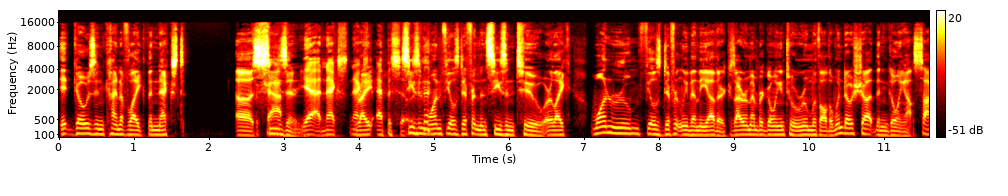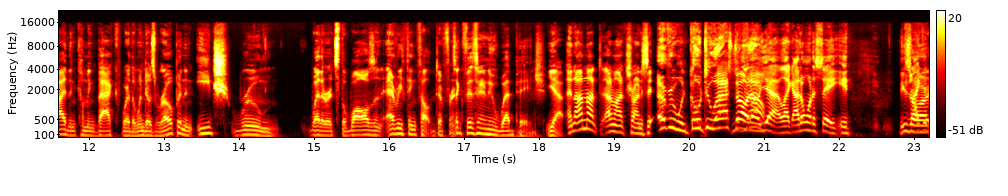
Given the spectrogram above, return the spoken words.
it goes in kind of like the next uh, Chapter. season. Yeah, next next right? episode. Season one feels different than season two, or like one room feels differently than the other. Because I remember going into a room with all the windows shut, then going outside, then coming back where the windows were open, and each room, whether it's the walls and everything, felt different. It's like visiting a new web page. yeah, and I'm not, I'm not trying to say everyone go do acid. No, now." no, yeah. Like I don't want to say it. These are our,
